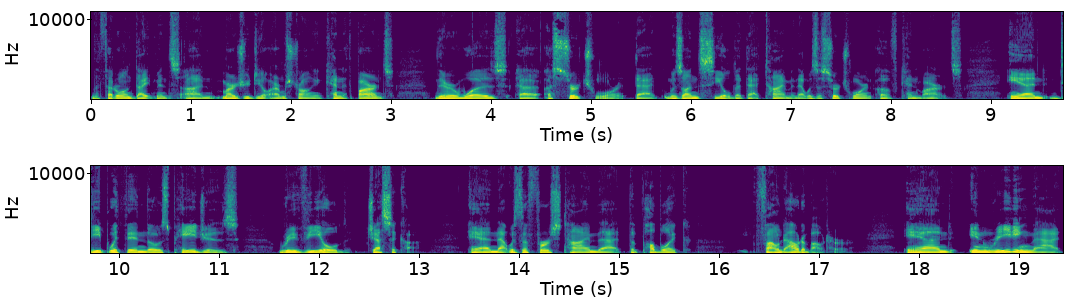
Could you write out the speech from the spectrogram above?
the federal indictments on Marjorie Diehl Armstrong and Kenneth Barnes, there was a, a, search warrant that was unsealed at that time, and that was a search warrant of Ken Barnes. And deep within those pages revealed Jessica. And that was the first time that the public found out about her. And in reading that,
